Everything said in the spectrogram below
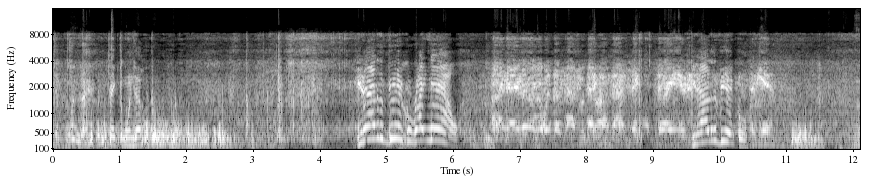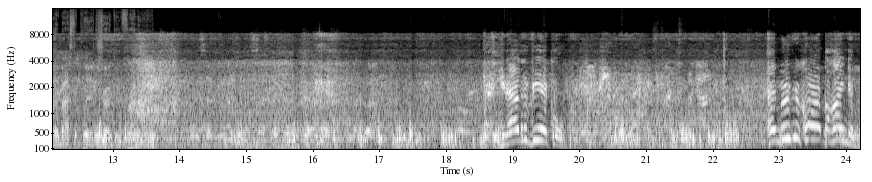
Take the window. Take the window. Get out of the vehicle right now. Get out of the vehicle. Now they're about to put a truck in front of him. Get out of the vehicle. Hey, move your car up behind him.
